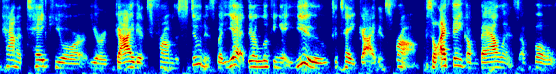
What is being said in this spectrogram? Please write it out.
kind of take your your guidance from the students but yet they're looking at you to take guidance from. So i think a balance of both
